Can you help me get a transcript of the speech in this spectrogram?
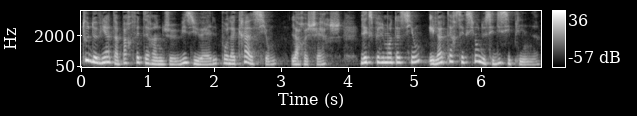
tout devient un parfait terrain de jeu visuel pour la création, la recherche, l'expérimentation et l'intersection de ces disciplines.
